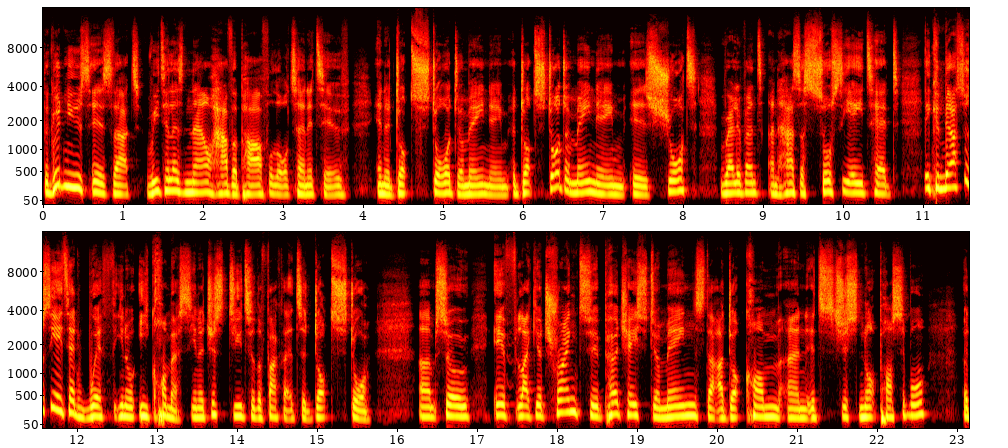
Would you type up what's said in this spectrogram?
The good news is that retailers now have a powerful alternative in a .store domain name. A .store domain name is short, relevant, and has associated. It can be associated with you know e-commerce. You know just due to the fact that it's a .store. Um, so if like you're trying to purchase domains that are .com and it's just not possible, a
